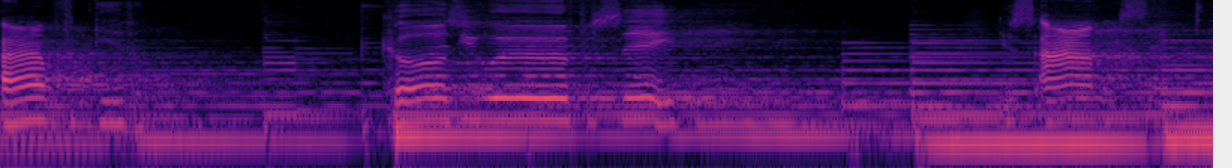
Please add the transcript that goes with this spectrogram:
I'm forgiven because you were forsaken. Yes, I'm accepted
